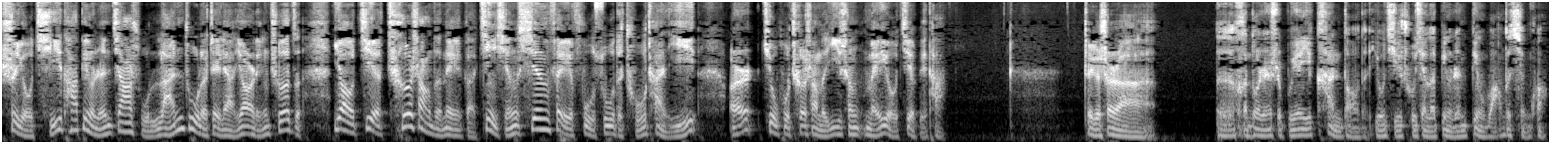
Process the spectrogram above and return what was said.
是有其他病人家属拦住了这辆幺二零车子，要借车上的那个进行心肺复苏的除颤仪，而救护车上的医生没有借给他。这个事儿啊，呃，很多人是不愿意看到的，尤其出现了病人病亡的情况。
